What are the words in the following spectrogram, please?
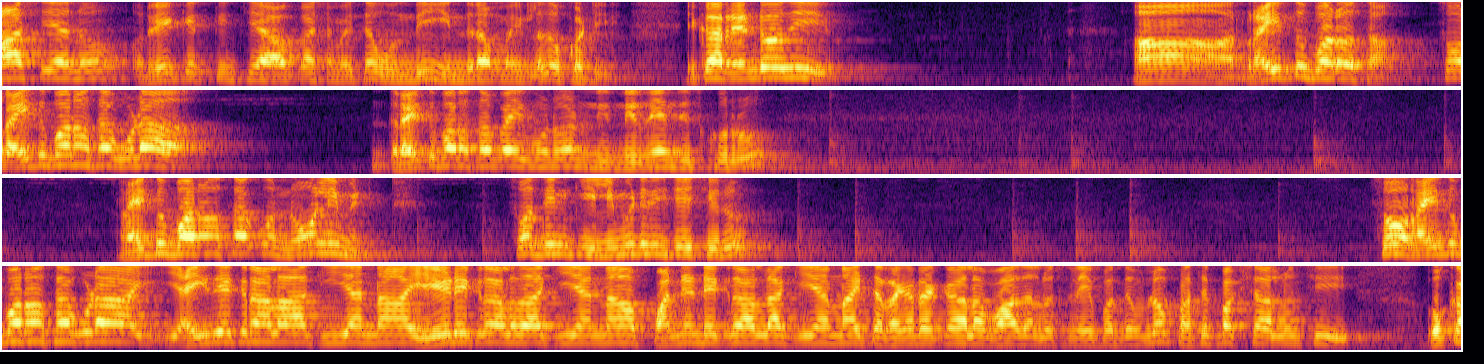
ఆశయను రేకెత్తించే అవకాశం అయితే ఉంది ఇందిరమ్మ ఇండ్లది ఒకటి. ఇక రెండోది రైతు భరోసా. సో రైతు భరోసా కూడా రైతు భరోసాపై కూడా నిర్ణయం తీసుకుర్రు. రైతు భరోసాకు నో లిమిట్. సో దీనికి లిమిట్ తీసేసిరు సో రైతు భరోసా కూడా ఐదు ఎకరాల దాకా ఇయ్యన్నా ఏడు ఎకరాల దాకా ఇయ్యన్నా పన్నెండు ఎకరాల దాకా ఇయ్యన్నా ఇట్లా రకరకాల వాదనలు వచ్చిన నేపథ్యంలో ప్రతిపక్షాల నుంచి ఒక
